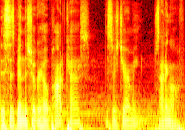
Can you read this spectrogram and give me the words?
This has been the Sugar Hill Podcast. This is Jeremy signing off.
